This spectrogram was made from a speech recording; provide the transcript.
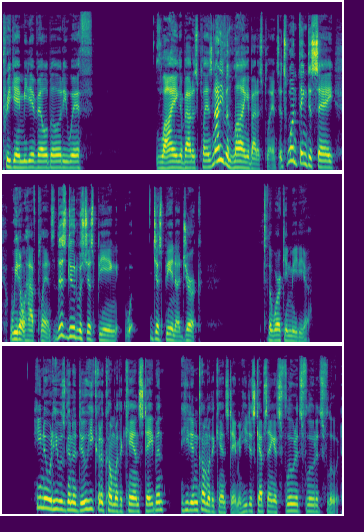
pregame media availability with, lying about his plans, not even lying about his plans. It's one thing to say we don't have plans. This dude was just being just being a jerk to the working media. He knew what he was going to do. He could have come with a canned statement. He didn't come with a canned statement. He just kept saying it's fluid, it's fluid, it's fluid.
